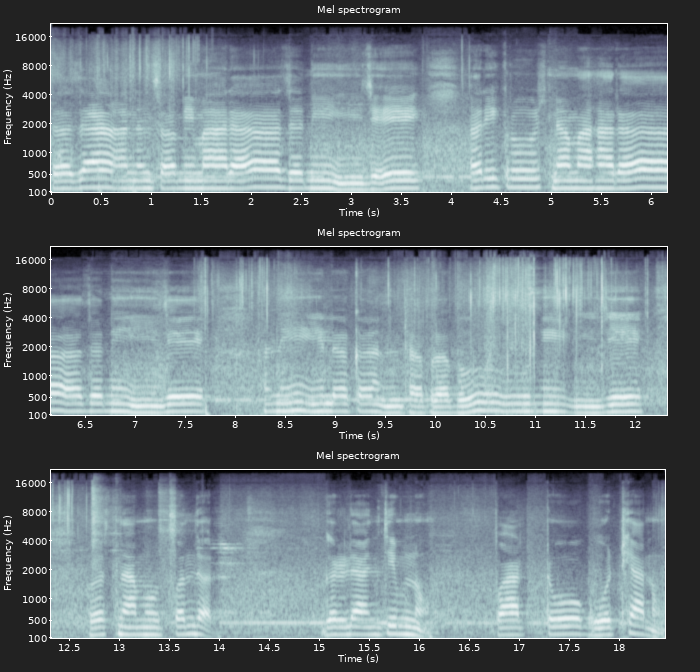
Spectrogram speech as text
સજાનંદ સ્વામી મહારાજની જય. હરિકૃષ્ણ મહારાજની જય. નીલકંઠ પ્રભુની જય. વસનામું પંદર. ગરડા અંતિમનું. પાટો ગોઠ્યાનું.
